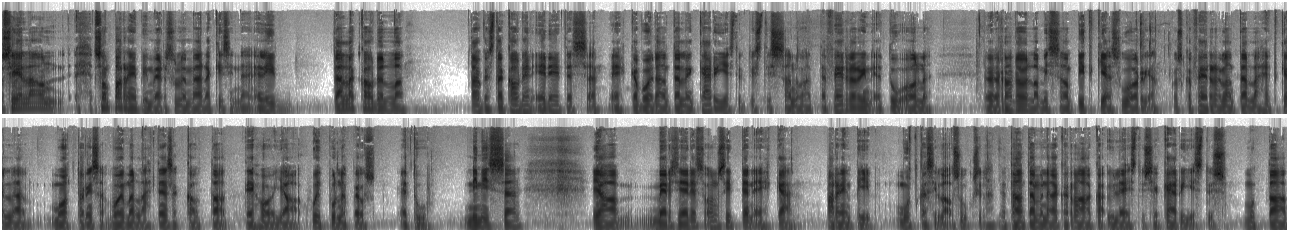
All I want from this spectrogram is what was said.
Siellä on, se on parempi Mersulle mä näkisin näin. Eli tällä kaudella, tai oikeastaan kauden edetessä, ehkä voidaan tälleen kärjestetysti sanoa, että Ferrarin etu on – radoilla, missä on pitkiä suoria, koska Ferrarilla on tällä hetkellä moottorinsa voimanlähteensä kautta teho- ja huippunopeus etu nimissään. Ja Mercedes on sitten ehkä parempi mutkaisilla osuuksilla. Ja tämä on tämmöinen aika raaka yleistys ja kärjistys, mutta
